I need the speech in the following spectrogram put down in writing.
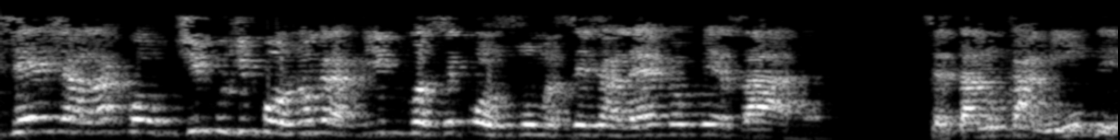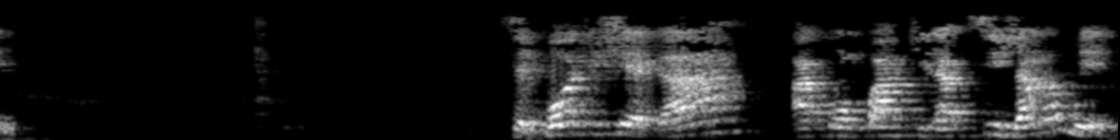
seja lá qual tipo de pornografia que você consuma, seja leve ou pesada, você está no caminho dele. Você pode chegar a compartilhar, se já não vê.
